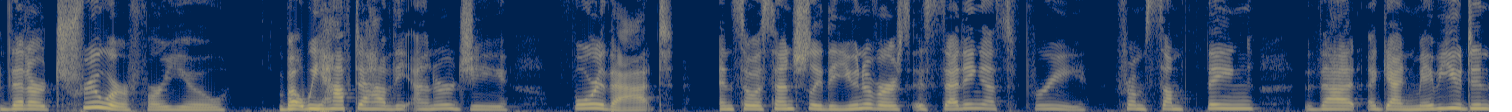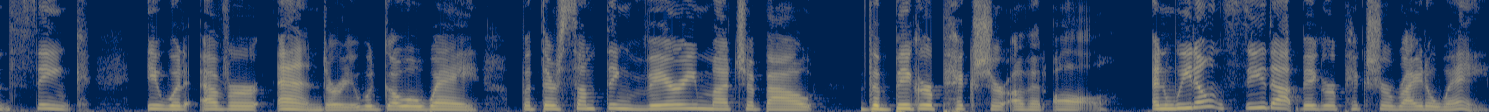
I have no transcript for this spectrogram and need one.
that are truer for you. But we have to have the energy for that. And so essentially, the universe is setting us free from something that, again, maybe you didn't think it would ever end or it would go away. But there's something very much about the bigger picture of it all. And we don't see that bigger picture right away.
